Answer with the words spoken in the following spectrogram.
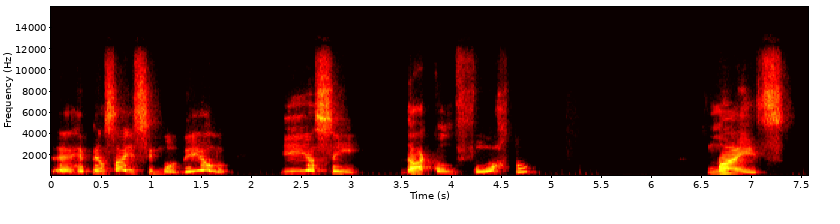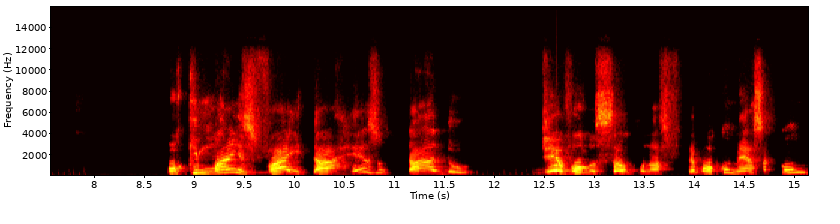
é, repensar esse modelo e, assim, dar conforto, mas o que mais vai dar resultado de evolução para o nosso futebol começa com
